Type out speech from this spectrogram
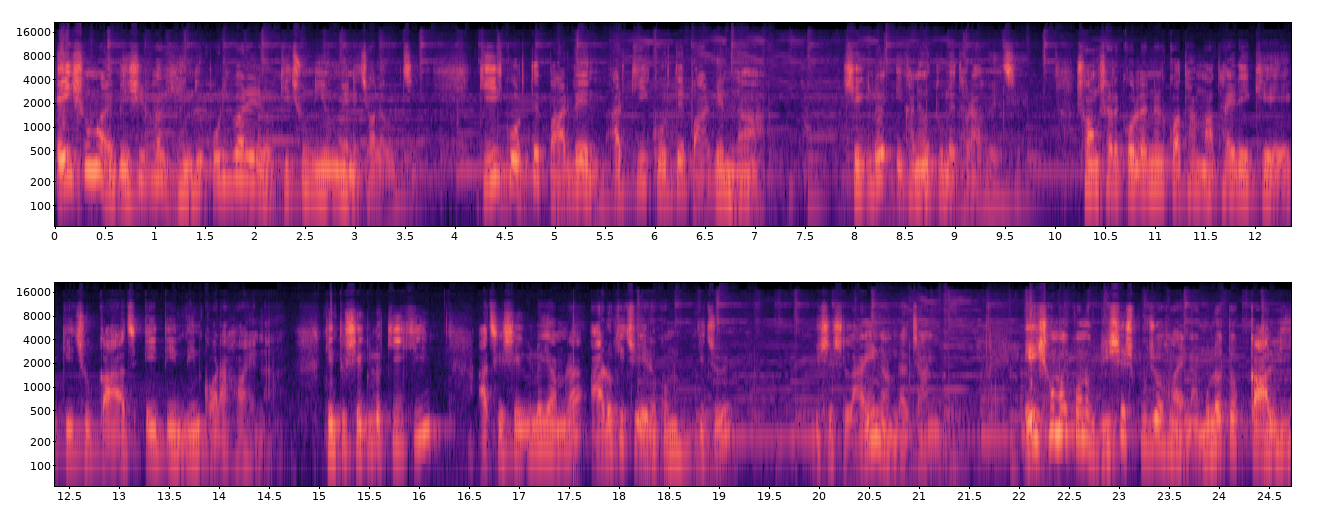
এই সময় বেশিরভাগ হিন্দু পরিবারেরও কিছু নিয়ম মেনে চলা উচিত। কী করতে পারবেন আর কি করতে পারবেন না, সেগুলো এখানেও তুলে ধরা হয়েছে। সংসার কল্যাণের কথা মাথায় রেখে কিছু কাজ এই তিন দিন করা হয় না। কিন্তু সেগুলো কি কি? আজকে সেগুলোই আমরা আরও কিছু এরকম কিছু বিশেষ লাইন আমরা জানব। এই সময় কোনো বিশেষ পুজো হয় না, মূলত কালী,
